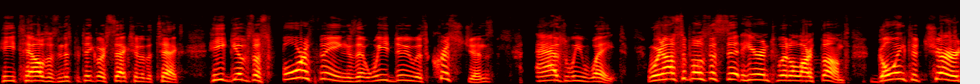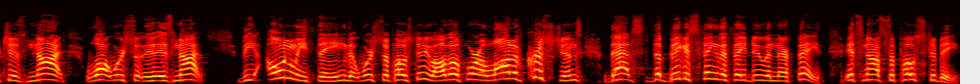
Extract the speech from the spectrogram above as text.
he tells us, in this particular section of the text, he gives us four things that we do as Christians as we wait. We're not supposed to sit here and twiddle our thumbs. Going to church is not what we're is not the only thing that we're supposed to do. Although for a lot of Christians, that's the biggest thing that they do in their faith. It's not supposed to be.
